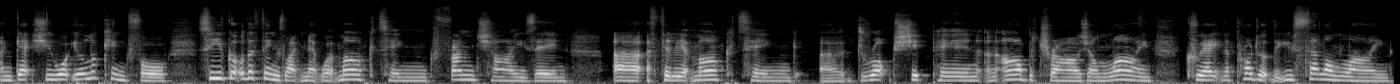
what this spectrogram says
and gets you what you're looking for. So you've got other things like network marketing, franchising, uh, affiliate marketing, uh, drop shipping, and arbitrage online, creating a product that you sell online.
